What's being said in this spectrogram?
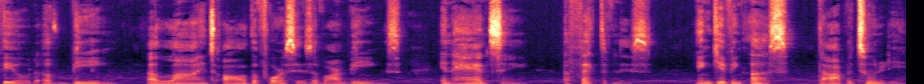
field of being aligns all the forces of our beings, enhancing effectiveness and giving us the opportunity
